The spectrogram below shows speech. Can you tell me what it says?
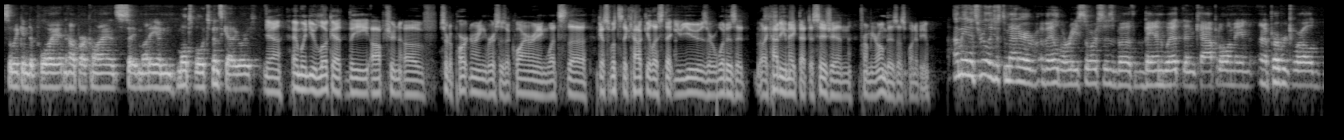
so we can deploy it and help our clients save money in multiple expense categories. Yeah. And when you look at the option of sort of partnering versus acquiring, what's the I guess what's the calculus that you use or what is it like how do you make that decision from your own business point of view? I mean, it's really just a matter of available resources, both bandwidth and capital. I mean, in a perfect world,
